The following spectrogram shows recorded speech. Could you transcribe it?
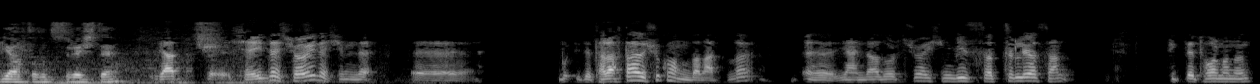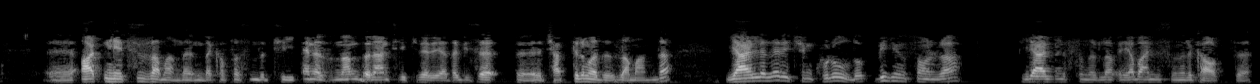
bir haftalık süreçte. Ya şey de şöyle şimdi e, bu, taraftar da şu konudan haklı. E, yani daha doğrusu şu şimdi biz hatırlıyorsan Fikret Orman'ın e, art niyetsiz zamanlarında kafasında til, en azından dönen tilkileri ya da bize e, çaktırmadığı zamanda yerliler için kurulduk. Bir gün sonra yerli sınırla yabancı sınırı kalktı.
